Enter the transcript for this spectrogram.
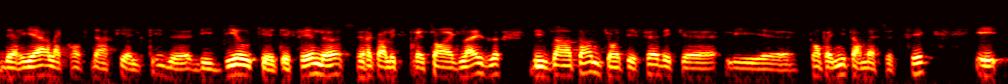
derrière la confidentialité des deals qui ont été faits, là, c'est encore l'expression anglaise, des ententes qui ont été faites avec les compagnies pharmaceutiques. Et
